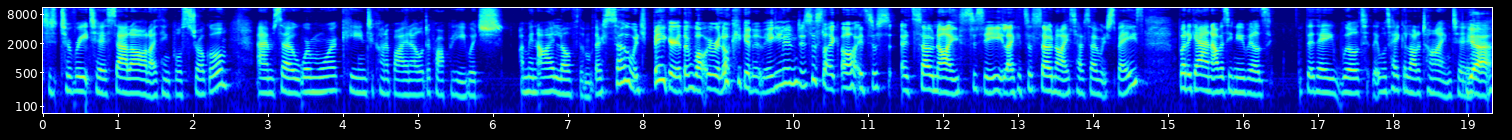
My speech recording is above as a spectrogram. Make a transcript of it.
To to re to sell on, I think we'll struggle. Um, so we're more keen to kind of buy an older property, which I mean I love them. They're so much bigger than what we were looking at in England. It's just like oh, it's just it's so nice to see. Like it's just so nice to have so much space. But again, obviously new builds they will t- it will take a lot of time to Yeah.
